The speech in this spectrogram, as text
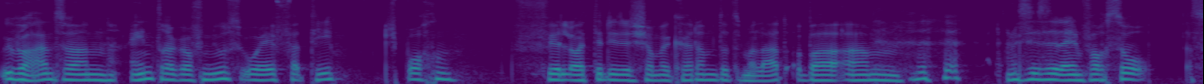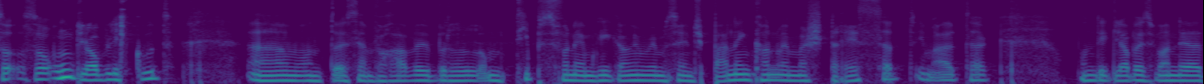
über einen so einen Eintrag auf NewsOF.at gesprochen. Für Leute, die das schon mal gehört haben, tut es mir leid, aber ähm, es ist halt einfach so, so, so unglaublich gut. Ähm, und da ist einfach auch ein bisschen um Tipps von ihm gegangen, wie man so entspannen kann, wenn man Stress hat im Alltag. Und ich glaube, es waren ja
